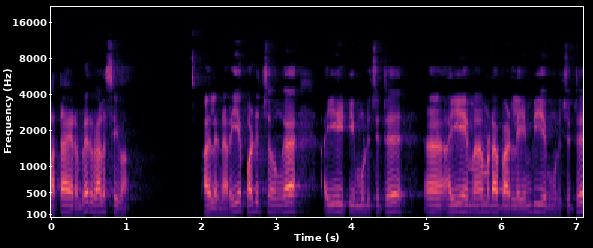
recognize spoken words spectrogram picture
பத்தாயிரம் பேர் வேலை செய்வான் அதில் நிறைய படித்தவங்க ஐஐடி முடிச்சுட்டு ஐஏ அகமதாபாத்தில் எம்பிஏ முடிச்சுட்டு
